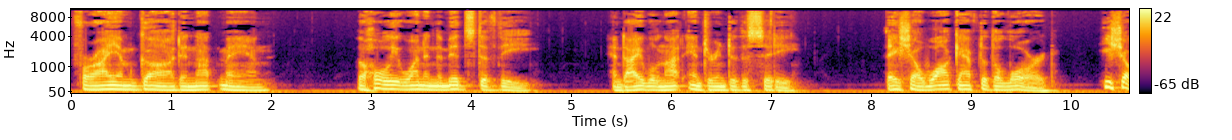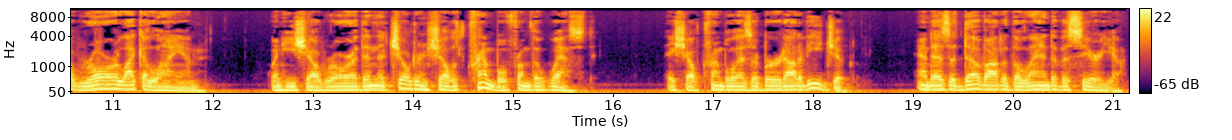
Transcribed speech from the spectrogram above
For I am God and not man, the Holy One in the midst of thee, and I will not enter into the city. They shall walk after the Lord. He shall roar like a lion. When he shall roar, then the children shall tremble from the west. They shall tremble as a bird out of Egypt, and as a dove out of the land of Assyria.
